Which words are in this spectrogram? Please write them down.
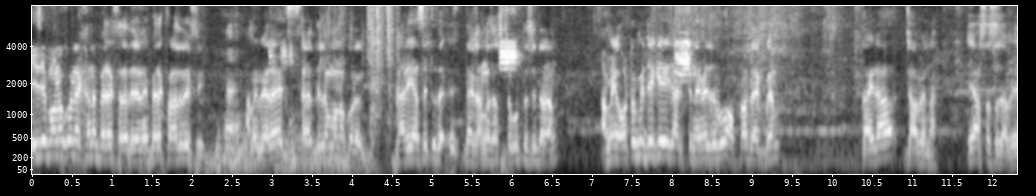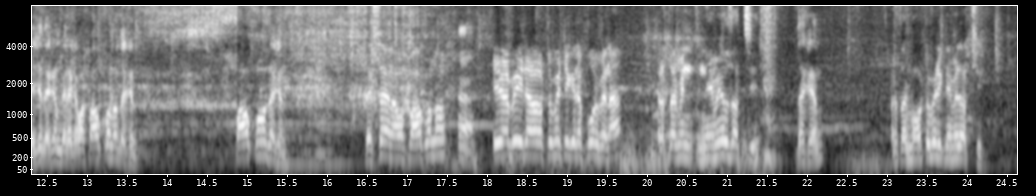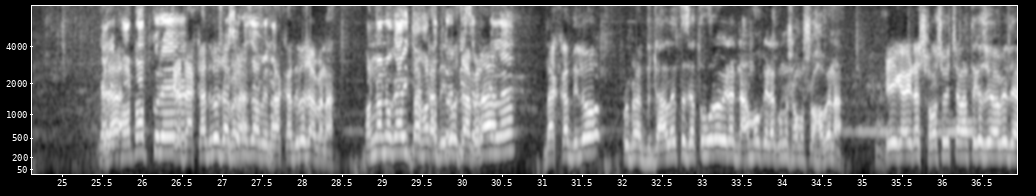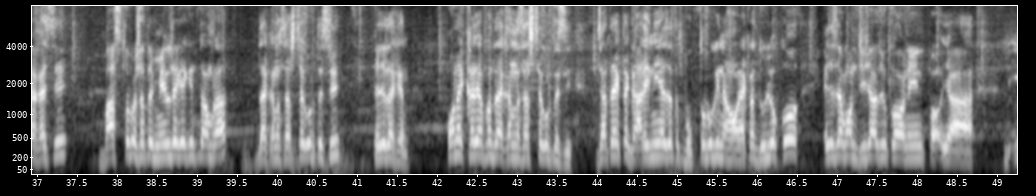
এই যে মনে করেন এখানে ব্যারেক ছেড়ে দিলেন এই ব্যারেক ফেলা দিয়েছি হ্যাঁ। আমি ব্যারেক ছেড়ে দিলে মনে করেন। গাড়ি আছে একটু দেখানোর চেষ্টা করতেছি দাঁড়ান। আমি অটোমেটিক এই গাড়িতে নেমে যাব আপনারা দেখবেন গাড়িটা যাবে না। এই আস্তে আস্তে যাবে। এই যে দেখেন ব্যারেক আমার পাও কোনো দেখেন। পাও কোনো দেখেন। দেখছেন? আমার পাও কোনো হ্যাঁ। এইভাবে এটা অটোমেটিক এটা পড়বে না। এটা তো আমি নেমেও যাচ্ছি। দেখেন? এটা তো আমি অটোমেটিক নেমে যাচ্ছি। গাড়ি হঠাৎ করে ধাক্কা দিলেও যাবে না। যাবে না। ধাক্কা দিলেও যাবে না। অন্যান্য গাড়ি তো হঠাৎ দিলেও যাবে না। ধাক্কা দিলেও পড়বে না। ডালে তো যত বড় এটা নামক এটা কোনো সমস্যা হবে না। এই গাড়িটা সরাসরি চানা থেকে যেভাবে দেখাইছি বাস্তবের সাথে মিল রেখে কিন্তু আমরা দেখানোর চেষ্টা করতেছি। এই যে দেখেন, অনেক খালি আপনার দেখানোর চেষ্টা করতেছি। যাতে একটা গাড়ি নিয়ে যাতে ভুক্তভোগী না হয় একটা দুই লক্ষ, এই যে যেমন জিজাজু কন, ইন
